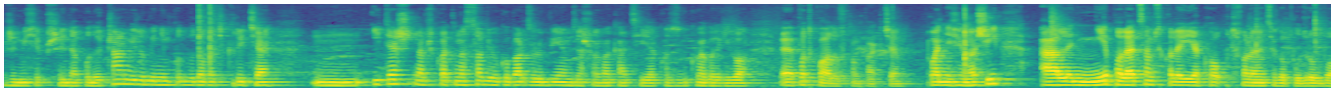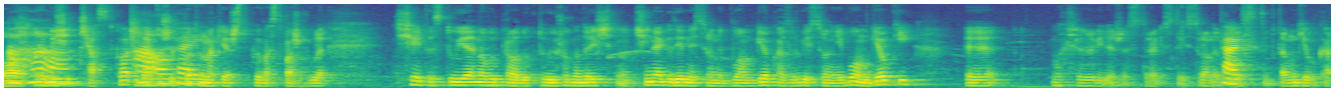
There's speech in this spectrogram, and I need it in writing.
że mi się przyda pod oczami. Lubię nim podbudować krycie. Mm, I też na przykład na sobie go bardzo lubiłem w zeszłe wakacje jako zwykłego takiego e, podkładu w kompakcie. Ładnie się nosi, ale nie polecam z kolei jako utrwalającego pudru, bo Aha. robi się ciastko i A, bardzo szybko okej. ten makijaż spływa z twarzy w ogóle. Dzisiaj testuję nowy produkt, który już oglądaliście ten odcinek. Z jednej strony była mgiełka, z drugiej strony nie było mgiełki. Myślę, że widać, że z, tej- strony Tak. jest ta mgiełka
